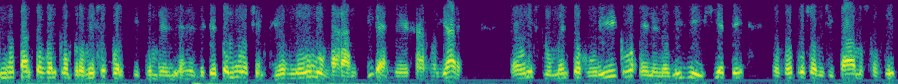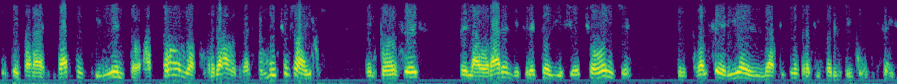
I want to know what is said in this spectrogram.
no tanto fue el compromiso porque en el, decreto 82 no hubo garantías de desarrollar un instrumento jurídico. En el 2017 nosotros solicitábamos que para dar cumplimiento a todo lo acordado desde hace muchos años, entonces elaborar el decreto 1811 el cual sería el artículo transitorio 56.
